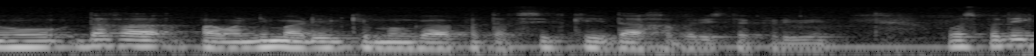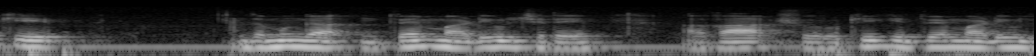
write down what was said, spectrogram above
نو دغه پاونی ماډیول کی مونږ په تفصیل کی دا خبری زده کړی وی اوس پدی کی زمونږ دویم ماډیول چی دی هغه شروع کیږي دویم ماډیول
